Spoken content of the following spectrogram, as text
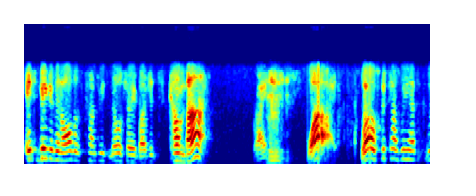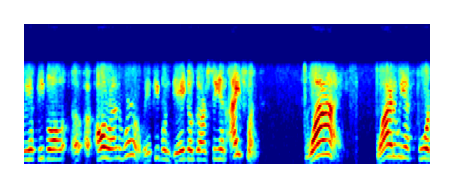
It's bigger than all those countries' military budgets combined, right? Mm. Why? Well, it's because we have we have people all, uh, all around the world. We have people in Diego Garcia in Iceland. Why? Why do we have four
